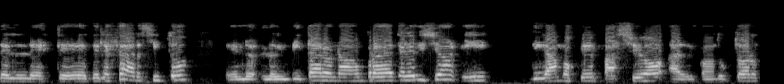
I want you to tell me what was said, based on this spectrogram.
del, este, del ejército, eh, lo, lo invitaron a un programa de televisión y digamos que paseó al conductor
